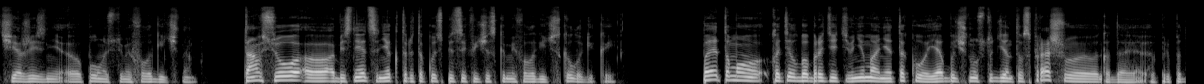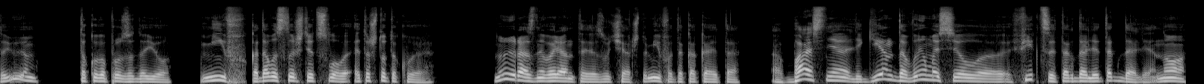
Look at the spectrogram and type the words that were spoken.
чья жизнь э, полностью мифологична, там все э, объясняется некоторой такой специфической мифологической логикой. Поэтому хотел бы обратить внимание такое. Я обычно у студентов спрашиваю, когда я преподаю им, такой вопрос задаю. Миф, когда вы слышите это слово, это что такое? Ну и разные варианты звучат, что миф это какая-то а, басня, легенда, вымысел, э, фикция и так далее, и так далее. Но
